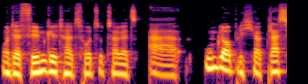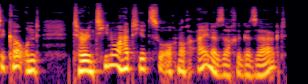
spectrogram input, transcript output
Und der Film gilt halt heutzutage als äh, unglaublicher Klassiker. Und Tarantino hat hierzu auch noch eine Sache gesagt.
